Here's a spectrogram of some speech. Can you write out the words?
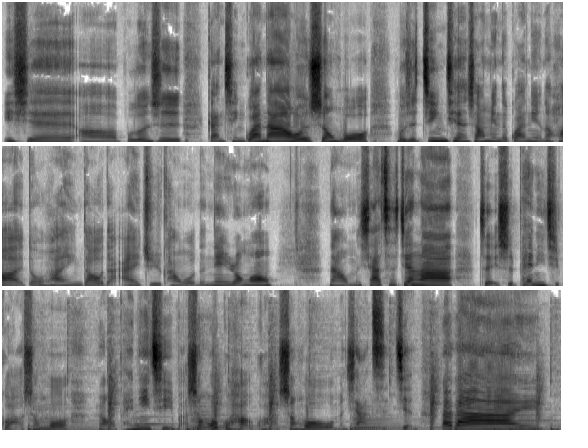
一些呃，不论是感情观啊，或是生活，或是金钱上面的观念的话，都欢迎到我的 IG 看我的内容哦。那我们下次见啦！这里是陪你一起过好生活，让我陪你一起把生活过好，过好生活。我们下次见，拜拜。拜。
